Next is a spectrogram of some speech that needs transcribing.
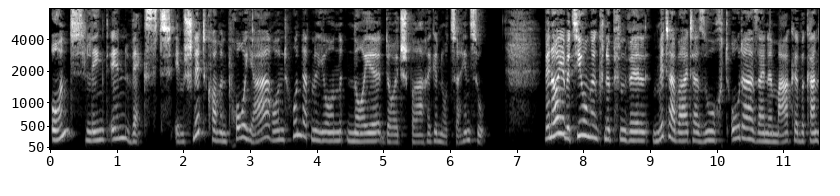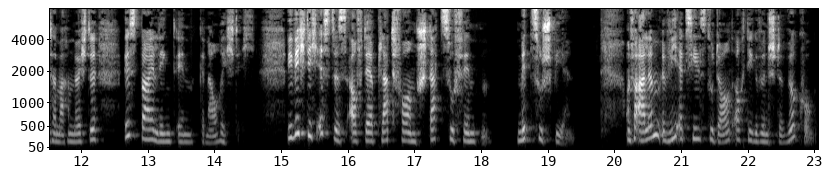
Und LinkedIn wächst. Im Schnitt kommen pro Jahr rund 100 Millionen neue deutschsprachige Nutzer hinzu. Wer neue Beziehungen knüpfen will, Mitarbeiter sucht oder seine Marke bekannter machen möchte, ist bei LinkedIn genau richtig. Wie wichtig ist es, auf der Plattform stattzufinden, mitzuspielen? Und vor allem, wie erzielst du dort auch die gewünschte Wirkung?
